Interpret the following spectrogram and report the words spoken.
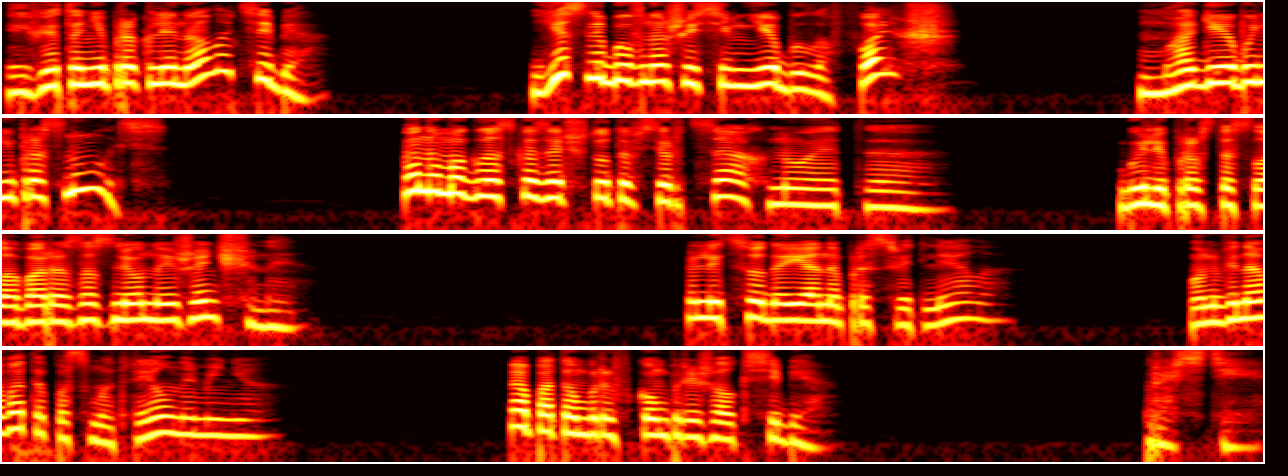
И Ивета не проклинала тебя? Если бы в нашей семье была фальшь, магия бы не проснулась. Она могла сказать что-то в сердцах, но это были просто слова разозленной женщины. Лицо Даяна просветлело, он виновато посмотрел на меня, а потом рывком прижал к себе. «Прости.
